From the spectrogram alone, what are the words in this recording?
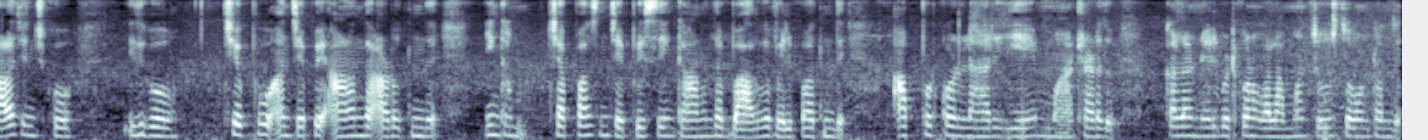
ఆలోచించుకో. ఇదిగో చెప్పు అని చెప్పి ఆనంద అడుగుతుంది. ఇంకా చెప్పాల్సింది చెప్పేసి ఇంకా ఆనంద బాధగా వెళ్ళిపోతుంది. అప్పుడు కూడా లారీ ఏం మాట్లాడదు. కళ్ళ నిలబెట్టుకొని వాళ్ళ అమ్మని చూస్తూ ఉంటుంది.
